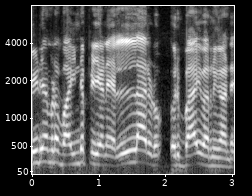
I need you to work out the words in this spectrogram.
വീഡിയോ നമ്മുടെ വൈൻഡപ്പ് ചെയ്യണേ. എല്ലാവരോടും ഒരു ബായ് പറഞ്ഞു കാണ്ട്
